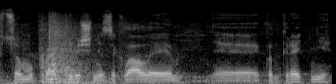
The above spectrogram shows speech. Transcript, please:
В цьому проєкті рішення заклали е, конкретні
